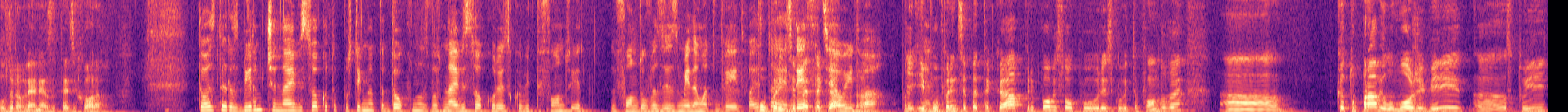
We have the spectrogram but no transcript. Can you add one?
Поздравления за тези хора! Тоест да разбирам, че най-високата постигната доходност в най-високо рисковите фондове, фондове за изминалата 2020 е 10,2%. Да. И, и по принцип е така, при по-високо рисковите фондове, а, като правило, може би, а, стои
